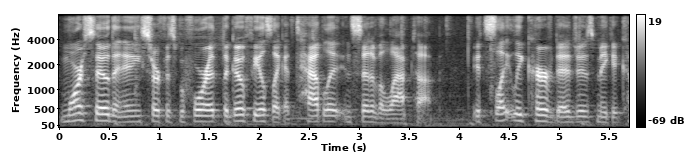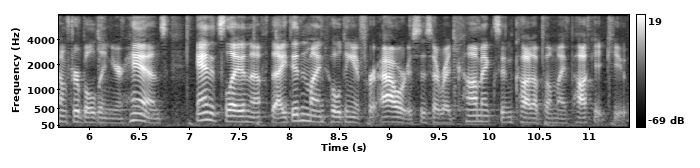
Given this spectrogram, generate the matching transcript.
More so than any Surface before it, the Go feels like a tablet instead of a laptop. Its slightly curved edges make it comfortable in your hands, and it's light enough that I didn't mind holding it for hours as I read comics and caught up on my Pocket Queue.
